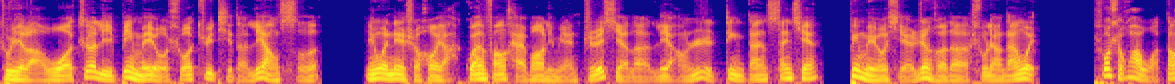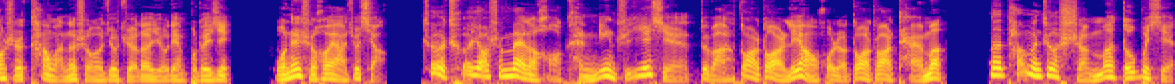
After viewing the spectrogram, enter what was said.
注意了，我这里并没有说具体的量词，因为那时候呀，官方海报里面只写了两日订单三千，并没有写任何的数量单位。说实话，我当时看完的时候就觉得有点不对劲。我那时候呀就想。这车要是卖得好，肯定直接写对吧？多少多少辆或者多少多少台嘛？那他们这什么都不写，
